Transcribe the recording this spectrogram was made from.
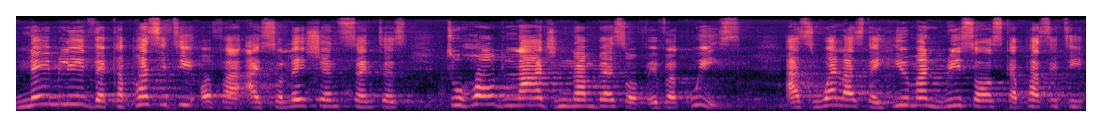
namely the capacity of our isolation centers to hold large numbers of evacuees, as well as the human resource capacity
